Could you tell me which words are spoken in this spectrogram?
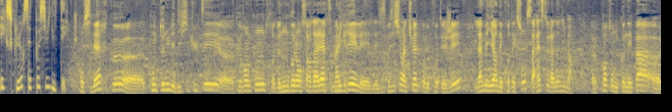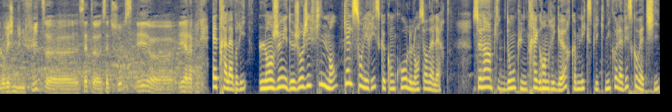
exclure cette possibilité. Je considère que, euh, compte tenu des difficultés euh, que rencontrent de nombreux lanceurs d'alerte, malgré les, les, dispositions actuelles pour les protéger, la meilleure des protections, ça reste l'anonymat. Euh, quand on ne connaît pas l'origine d'une fuite, cette, cette, source est, est à l'abri. Être à l'abri, l'enjeu est de jauger finement quels sont les risques qu'encourt le lanceur d'alerte. Cela implique donc une très grande rigueur, comme l'explique Nicolas Vescovacci,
